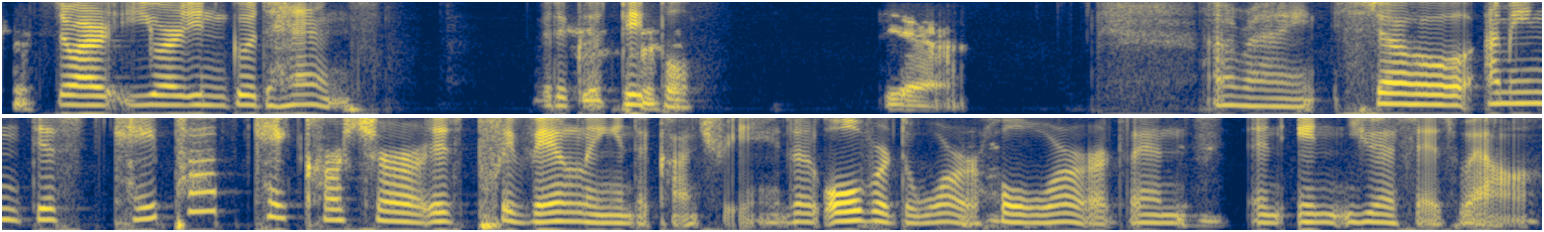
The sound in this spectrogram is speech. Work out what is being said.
so are you are in good hands with the good people. yeah, All right. So, I mean, this K-pop, K-culture is prevailing in the country, the, over the world, Mhm. whole world, and, Mhm. and in US as well.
